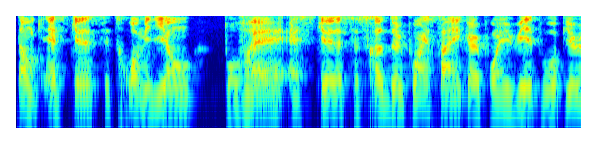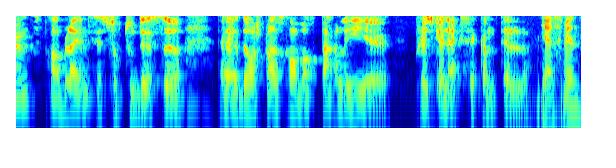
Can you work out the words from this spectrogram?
Donc, est-ce que c'est 3 millions pour vrai? Est-ce que ce sera 2.5, 1.8? Oups, il y a eu un petit problème. C'est surtout de ça euh, dont je pense qu'on va reparler euh, plus que l'accès comme tel. là. Yasmine?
